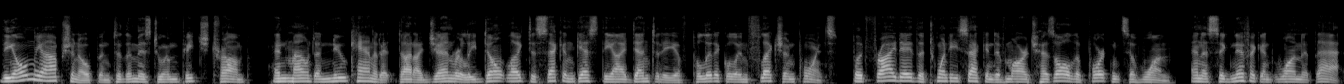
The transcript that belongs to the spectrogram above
The only option open to them is to impeach Trump and mount a new candidate. I generally don't like to second-guess the identity of political inflection points, but Friday the 22nd of March has all the portents of one, and a significant one at that.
